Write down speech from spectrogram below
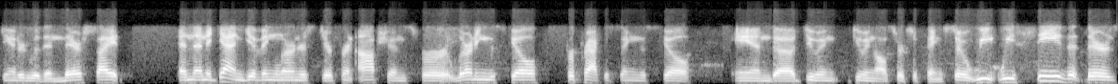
standard within their site. And then again, giving learners different options for learning the skill, for practicing the skill, and uh, doing doing all sorts of things. So we, we see that there's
